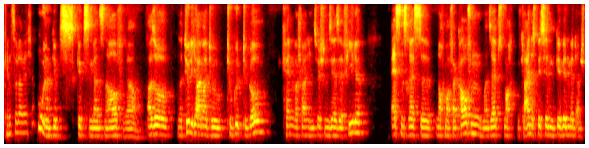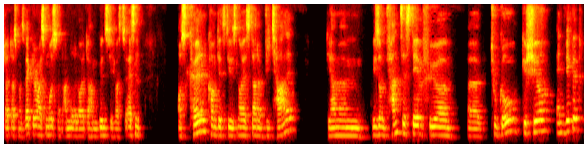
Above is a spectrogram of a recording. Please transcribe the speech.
Kennst du da welche? Uh, da gibt's gibt's einen ganzen Haufen, ja. Also natürlich einmal Too, too Good To Go, kennen wahrscheinlich inzwischen sehr, sehr viele. Essensreste nochmal verkaufen. Man selbst macht ein kleines bisschen Gewinn mit, anstatt dass man es wegschmeißen muss und andere Leute haben günstig was zu essen. Aus Köln kommt jetzt dieses neue Startup Vital. Die haben ähm, wie so ein Pfandsystem für äh, To-Go-Geschirr entwickelt.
